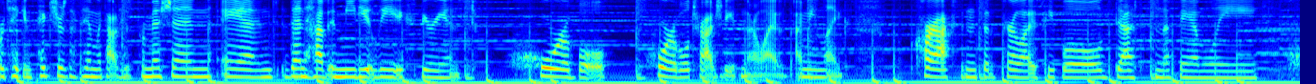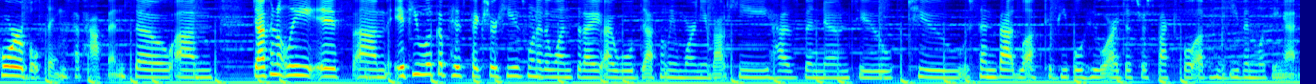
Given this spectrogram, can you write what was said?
or taken pictures of him without his permission and then have immediately experienced horrible, horrible tragedies in their lives. I mean, like car accidents that have paralyzed people, deaths in the family, horrible things have happened. So um, definitely, if um, if you look up his picture, he is one of the ones that I, I, will definitely warn you about. He has been known to to send bad luck to people who are disrespectful of him, even looking at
